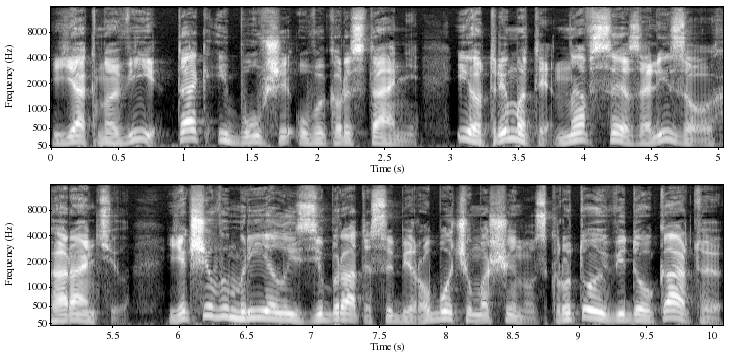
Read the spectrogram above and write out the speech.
як нові, так і бувші у використанні, і отримати на все залізо гарантію. Якщо ви мріяли зібрати собі робочу машину з крутою відеокартою,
